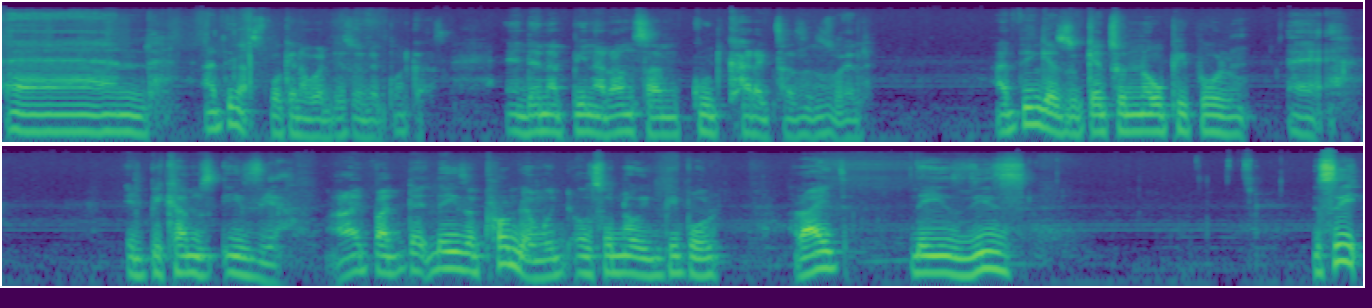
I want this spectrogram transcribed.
And I think I've spoken about this on the podcast. And then I've been around some good characters as well. I think as you get to know people, uh, it becomes easier right? But th- there is a problem with also knowing people, right? There is this. You see,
